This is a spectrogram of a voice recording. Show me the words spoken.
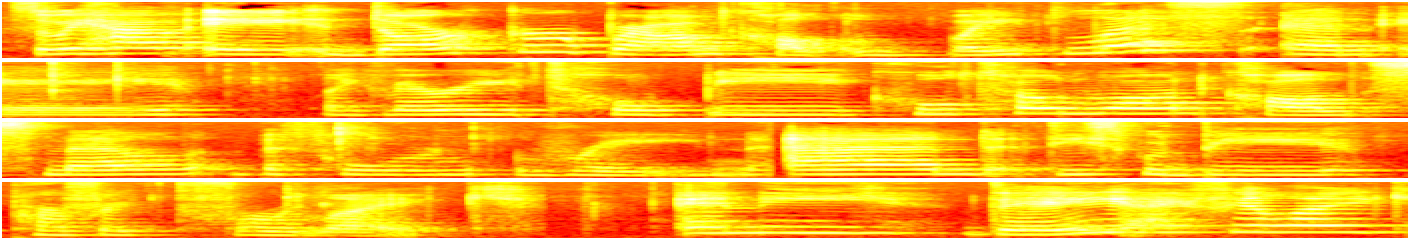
So we have a darker brown called Weightless and a like very taupey cool tone one called Smell Before Rain. And these would be perfect for like any day I feel like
